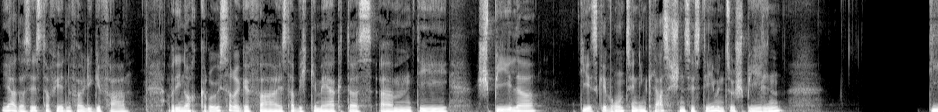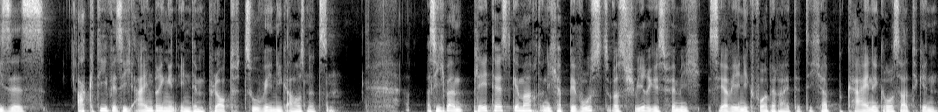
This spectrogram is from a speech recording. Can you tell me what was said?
Ja, das ist auf jeden Fall die Gefahr. Aber die noch größere Gefahr ist, habe ich gemerkt, dass ähm, die Spieler, die es gewohnt sind, in klassischen Systemen zu spielen, dieses aktive sich einbringen in den Plot zu wenig ausnutzen. Also ich habe einen Playtest gemacht und ich habe bewusst, was schwierig ist für mich, sehr wenig vorbereitet. Ich habe keine großartigen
